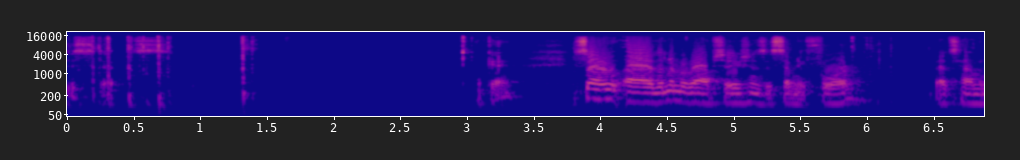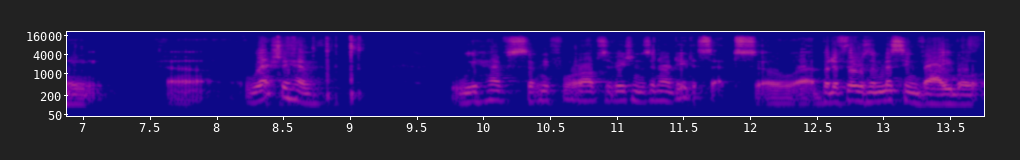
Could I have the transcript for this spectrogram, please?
distance. Okay, so uh, the number of observations is 74. That's how many, uh, we actually have, we have 74 observations in our data set. So, uh, but if there was a missing valuable,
